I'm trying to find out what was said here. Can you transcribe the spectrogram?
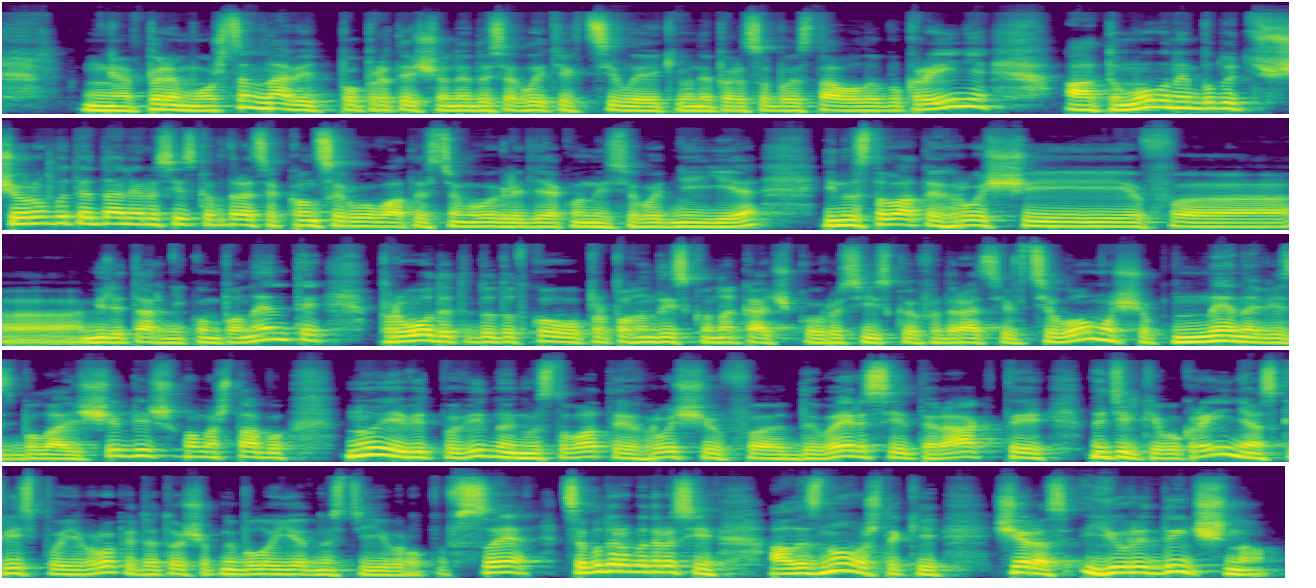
переможцем, навіть попри те, що не досягли тих цілей, які вони перед собою ставили в Україні. А тому вони будуть що робити далі? Російська Федерація консервувати в цьому вигляді, як вони сьогодні є, інвестувати гроші в е, мілітарні компоненти, проводити додаткову пропагандистську накачку Російської Федерації в цілому, щоб ненависть була ще більшого масштабу. Ну і відповідно інвестувати гроші в диверсії, теракти не тільки в Україні, а скрізь по Європі, для того, щоб не було єдності Європи. Все це буде робити Росія. Але знову ж таки, ще раз юридично.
